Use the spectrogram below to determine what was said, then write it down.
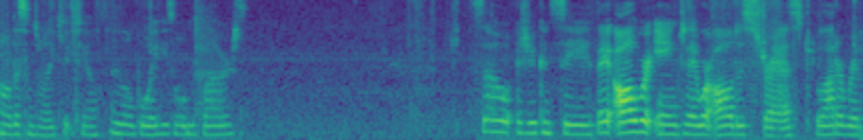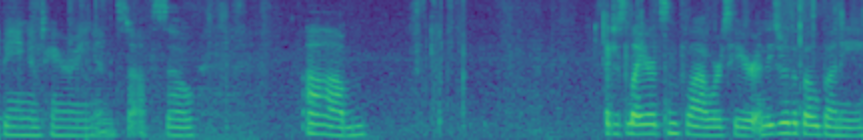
Oh, this one's really cute too. A little boy, he's holding flowers. So, as you can see, they all were inked. They were all distressed. A lot of ripping and tearing and stuff. So, um, I just layered some flowers here. And these are the Bo Bunny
